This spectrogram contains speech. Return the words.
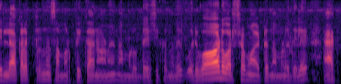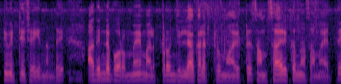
ജില്ലാ കളക്ടറിന് സമർപ്പിക്കാനാണ് നമ്മൾ ഉദ്ദേശിക്കുന്നത്. ഒരുപാട് വർഷമായിട്ട് നമ്മളിതിൽ ആക്ടിവിറ്റി ചെയ്യുന്നുണ്ട്. അതിന്റെ പുറമെ മലപ്പുറം ജില്ലാ കളക്ടറുമായിട്ട് സംസാരിക്കുന്ന സമയത്ത്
